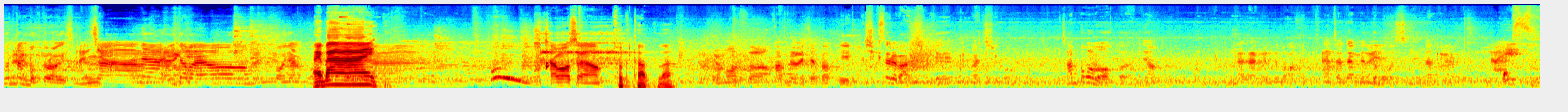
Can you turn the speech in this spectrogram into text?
후딱 먹도록 하겠습니다. 안녕. 자, 안녕. 이따 봐요. 바이바이. 잘 먹었어요. çok tatlı. 잘 먹었어. 커피 마셔 커피. 식사를 마치게 마치고 짬뽕을 먹었거든요. 짜장면도 먹어. 짜장면도 먹었습니다. 나이스.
